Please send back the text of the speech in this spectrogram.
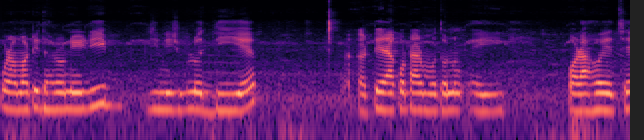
পোড়ামাটি ধরনেরই জিনিসগুলো দিয়ে টেরাকোটার মতন এই করা হয়েছে।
